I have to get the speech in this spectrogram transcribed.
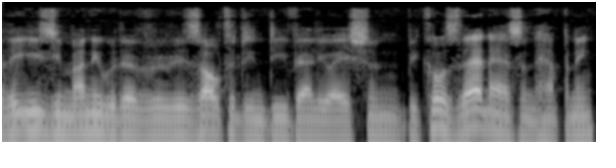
the easy money would have resulted in devaluation because that hasn't happening,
